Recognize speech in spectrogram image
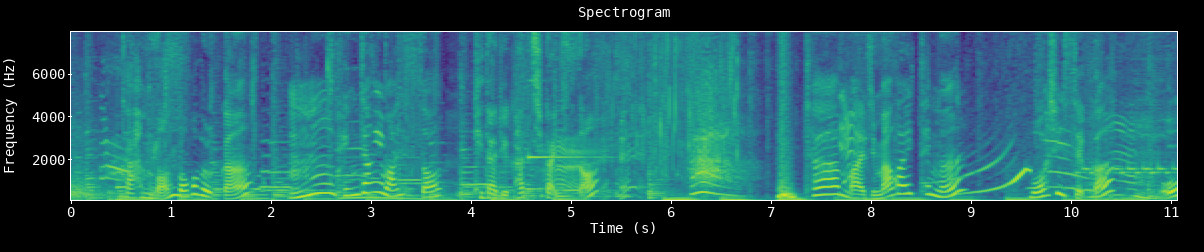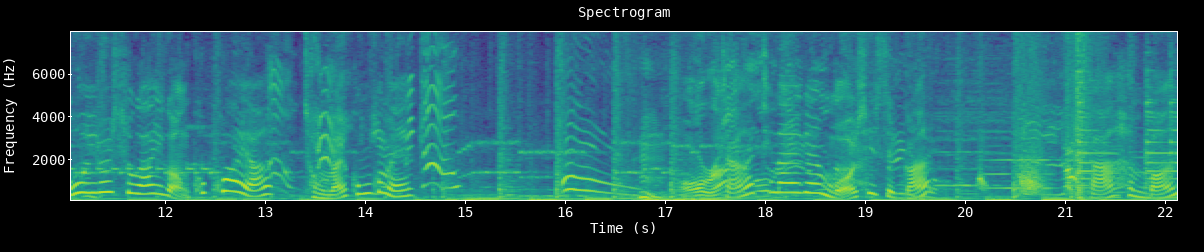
자, 한번 먹어볼까? 음, 굉장히 맛있어. 기다릴 가치가 있어. 아, 자, 마지막 아이템은 무엇이 있을까? 오, 이럴 수가. 이건 코코아야. 정말 궁금해. Right. 자, 티나에겐 무엇이 있을까? 자, 한번.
